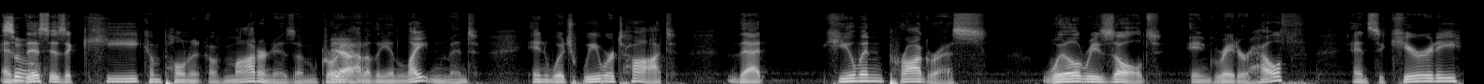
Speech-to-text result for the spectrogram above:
And So- this is a key component of modernism growing Yeah. out of the Enlightenment, in which we were taught that human progress will result in greater health and security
